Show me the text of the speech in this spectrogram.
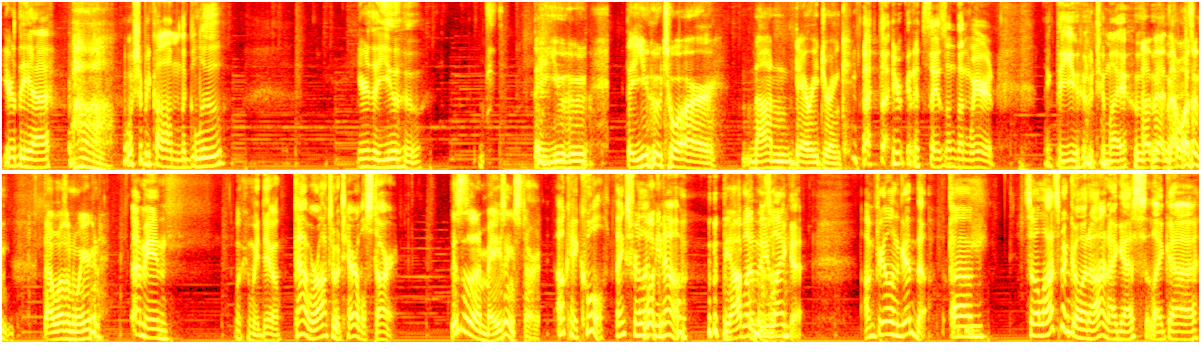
you're the uh, what should we call him? The glue. You're the yoo-hoo. the yoo-hoo the yoo-hoo to our non-dairy drink I thought you were gonna say something weird, like the yoo-hoo to my hoo. That, that wasn't that wasn't weird. I mean, what can we do? God, we're off to a terrible start. This is an amazing start. Okay, cool. Thanks for letting Look, me know. The Glad that you like it. I'm feeling good though. Um, so a lot's been going on, I guess. Like, uh,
